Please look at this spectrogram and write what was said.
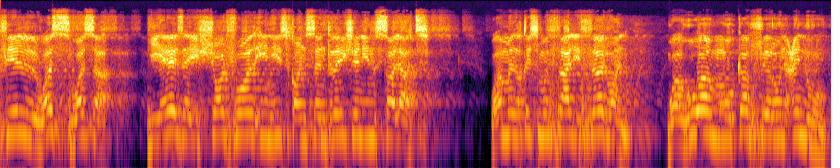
fil waswasa, he has a shortfall in his concentration in salat. وأما القسم الثالث, third one, وهو مكفر عنه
